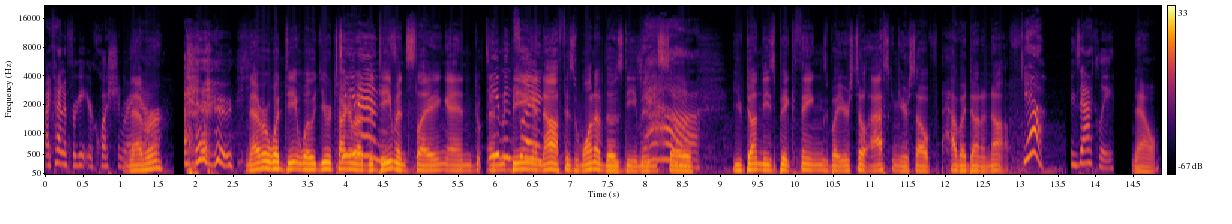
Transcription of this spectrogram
I kind of forget your question right Never. now. Never Never what de- well you were talking about the demon slaying and, Demon and being slaying. enough is one of those demons. So you've done these big things but you're still asking yourself have I done enough? Yeah, exactly. Now,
